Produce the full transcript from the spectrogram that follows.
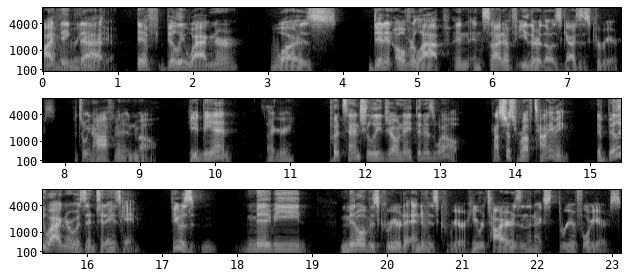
I I'm think that if Billy Wagner was didn't overlap in inside of either of those guys' careers between Hoffman and Mo, he'd be in. I agree. Potentially Joe Nathan as well. That's just rough timing. If Billy Wagner was in today's game, if he was maybe middle of his career to end of his career, he retires in the next three or four years.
